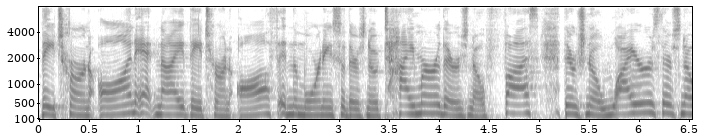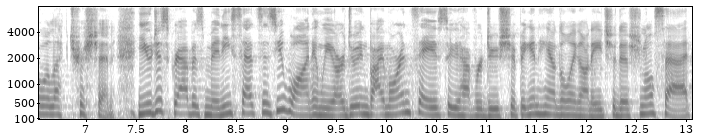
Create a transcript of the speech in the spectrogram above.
They turn on at night. They turn off in the morning, so there's no timer. There's no fuss. There's no wires. There's no electrician. You just grab as many sets as you want, and we are doing buy more and save, so you have reduced shipping and handling on each additional set,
